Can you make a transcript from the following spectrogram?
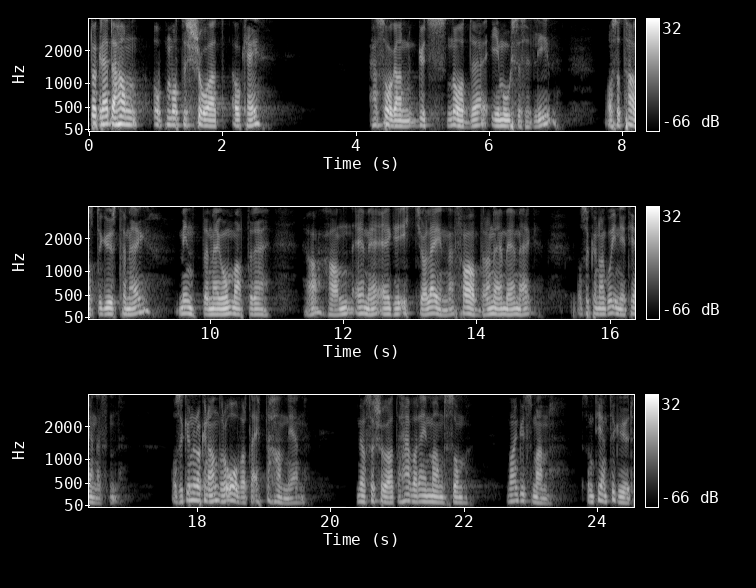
Da greide han å på en måte se at OK Her så han Guds nåde i Moses sitt liv. Og så talte Gud til meg, minte meg om at det, ja, han er med, jeg er ikke alene. Faderen er med meg. Og så kunne han gå inn i tjenesten. Og så kunne noen andre overta etter han igjen med å se at her var det en mann som var en Guds mann, som tjente Gud.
